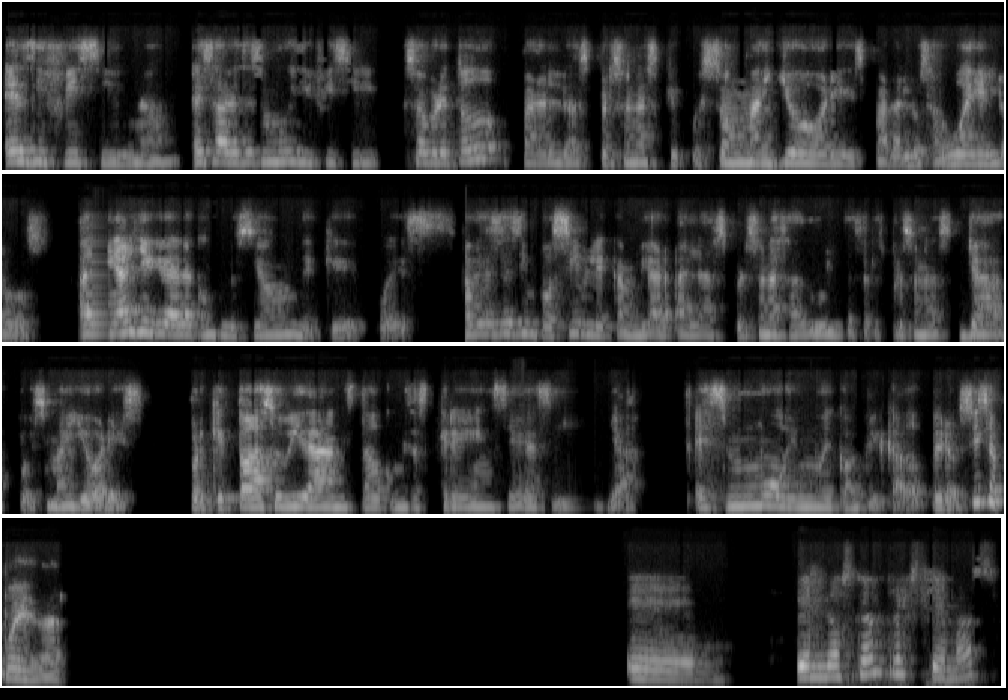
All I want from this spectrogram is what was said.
es difícil, ¿no? Es a veces muy difícil, sobre todo para las personas que pues son mayores, para los abuelos. Al final llegué a la conclusión de que pues a veces es imposible cambiar a las personas adultas, a las personas ya pues mayores, porque toda su vida han estado con esas creencias y ya es muy, muy complicado, pero sí se puede dar. Eh, nos quedan tres temas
